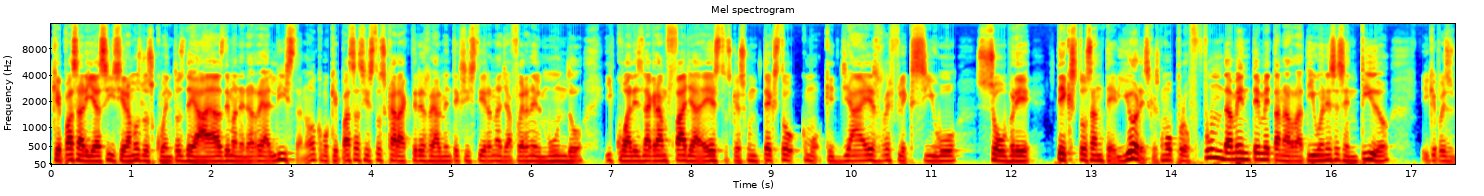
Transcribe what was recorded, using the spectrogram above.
qué pasaría si hiciéramos los cuentos de hadas de manera realista, ¿no? Como qué pasa si estos caracteres realmente existieran allá afuera en el mundo y cuál es la gran falla de estos, que es un texto como que ya es reflexivo sobre textos anteriores, que es como profundamente metanarrativo en ese sentido y que pues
